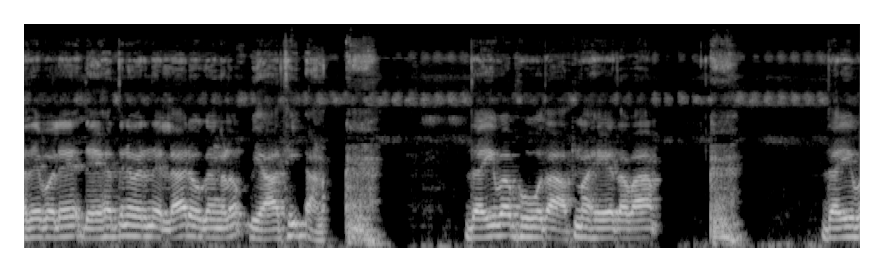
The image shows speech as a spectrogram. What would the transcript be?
അതേപോലെ ദേഹത്തിന് വരുന്ന എല്ലാ രോഗങ്ങളും വ്യാധി ആണ്. ദൈവഭൂത ആത്മഹേതവ ദൈവ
